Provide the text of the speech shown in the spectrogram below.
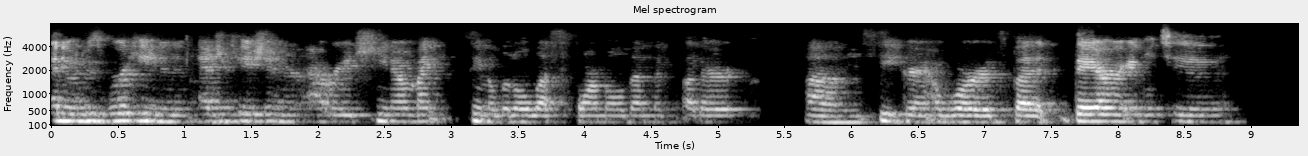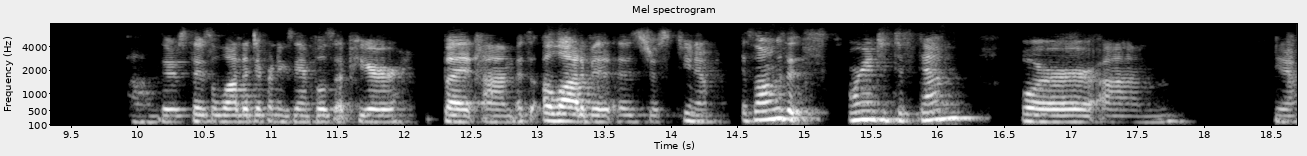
anyone who's working in education or outreach, you know, might seem a little less formal than the other um, seed grant awards, but they are able to. Um, there's there's a lot of different examples up here, but um, it's a lot of it is just you know as long as it's oriented to STEM or um, you know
